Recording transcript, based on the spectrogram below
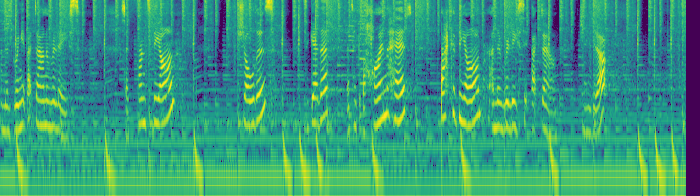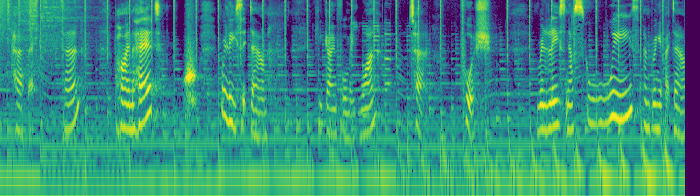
and then bring it back down and release. So front of the arm, shoulders together, and take it behind the head, back of the arm, and then release it back down. Change it up. Perfect. Turn, behind the head, release it down. Keep going for me. One, turn, push, Release, now squeeze and bring it back down.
